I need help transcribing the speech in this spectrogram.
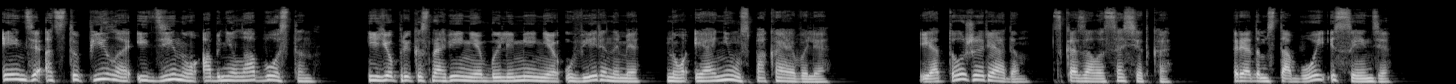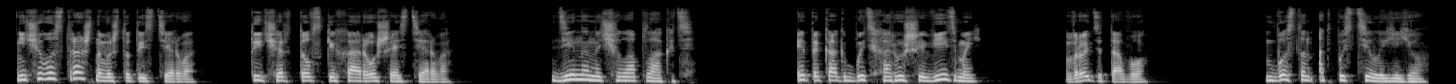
Энди отступила, и Дину обняла Бостон. Ее прикосновения были менее уверенными, но и они успокаивали. «Я тоже рядом», — сказала соседка. «Рядом с тобой и Сэнди. Ничего страшного, что ты стерва. Ты чертовски хорошая стерва». Дина начала плакать. «Это как быть хорошей ведьмой?» «Вроде того». Бостон отпустила ее.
